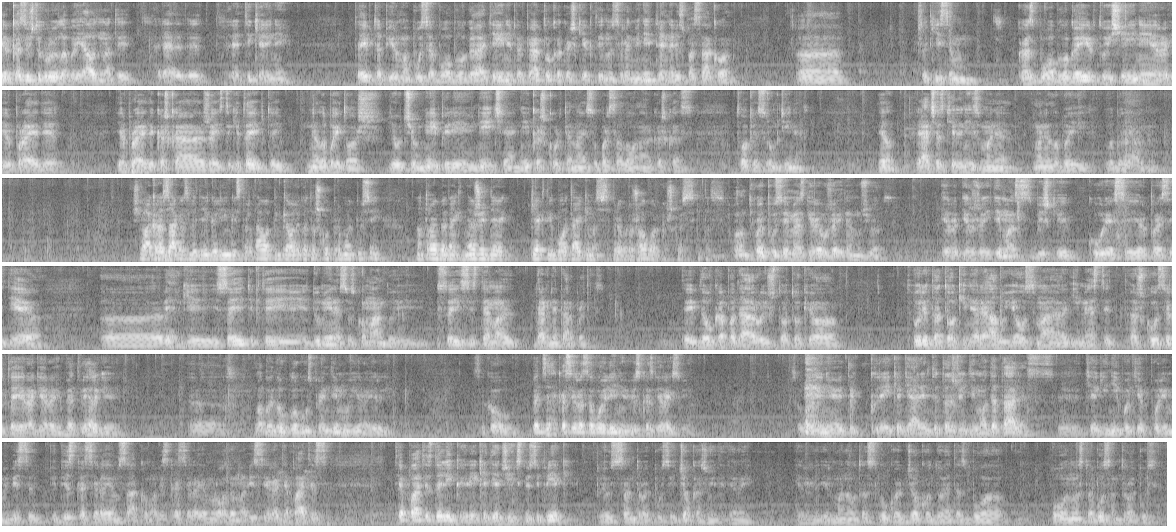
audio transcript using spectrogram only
Ir kas iš tikrųjų labai jaudina, tai re, reti keliniai. Taip, ta pirma pusė buvo bloga, ateini per pertrauką, kažkiek tai nusiramini, treneris pasako, uh, sakysim, kas buvo blogai ir tu išeini ir, ir pradedi ir pradedi kažką žaisti kitaip. Tai nelabai to aš jaučiu nei Pirėjų, nei čia, nei kažkur tenai su Barcelona ar kažkas tokias rungtynės. Vėl, trečias kelinys mane, mane labai, labai jaudina. Šį vakarą Zakas Lidėjai galingai startavo 15 taškų pirmoji pusėje, antroji beveik nežaidė, kiek tai buvo taikymas prie varžovo ar kažkas kitas. Antroji pusėje mes geriau žaidėm už juos. Ir, ir žaidimas biški kūrėsi ir prasidėjo. Uh, vėlgi, jisai tik tai du mėnesius komandoje, jisai sistemą dar neperpratęs. Taip daug ką padaro iš to tokio, turi tą tokį nerealų jausmą įmesti taškus ir tai yra gerai. Bet vėlgi, uh, labai daug blogų sprendimų yra irgi. Sakau, bet Zekas yra savoje linijoje, viskas gerai su juo. Savo linijoje tik reikia gerinti tas žaidimo detalės, tiek gynyboje, tiek polime. Vis, viskas yra jam sakoma, viskas yra jam rodoma, visi yra tie patys, tie patys dalykai. Reikia dėti žingsnius į priekį. Plius antroji pusė Džokas žaidė gerai. Ir, ir manau, tas Luko ir Džoko duetas buvo, buvo nuostabus antroji pusė.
